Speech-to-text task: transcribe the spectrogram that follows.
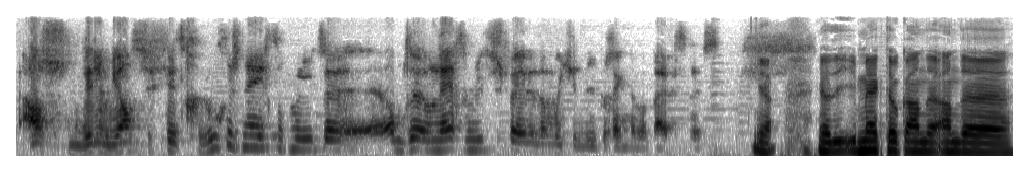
als Willem Jansen fit genoeg is 90 minuten, eh, om, de, om 90 minuten te spelen, dan moet je hem nu brengen wat mij betreft. Ja, ja je merkt ook aan, de, aan, de,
